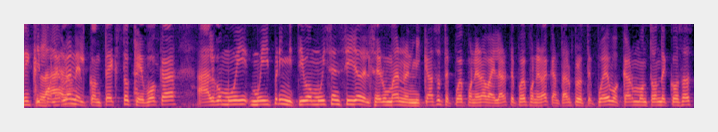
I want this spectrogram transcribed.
y claro. ponerlo en el contexto que evoca a algo muy, muy primitivo, muy sencillo del ser humano. En mi caso te puede poner a bailar, te puede poner a cantar, pero te puede evocar un montón de cosas,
